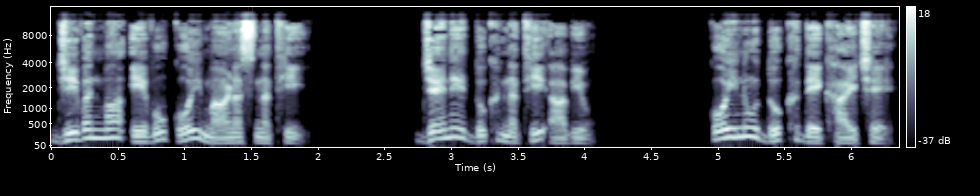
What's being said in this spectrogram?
જીવનમાં એવું કોઈ માણસ નથી. જેને દુઃખ નથી આવ્યું. કોઈનું દુઃખ દેખાય છે.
